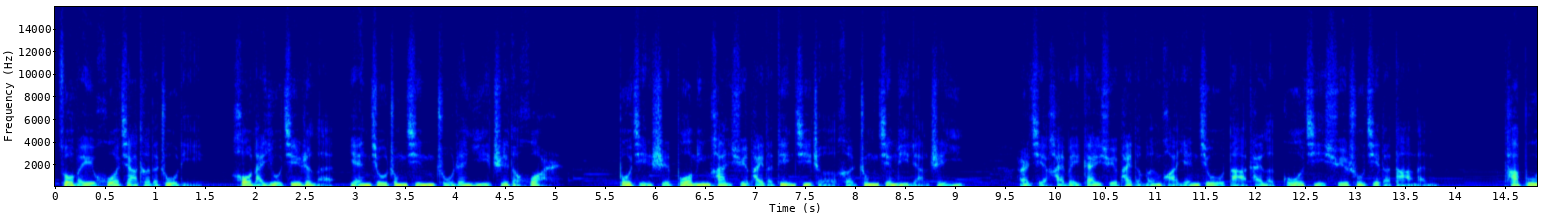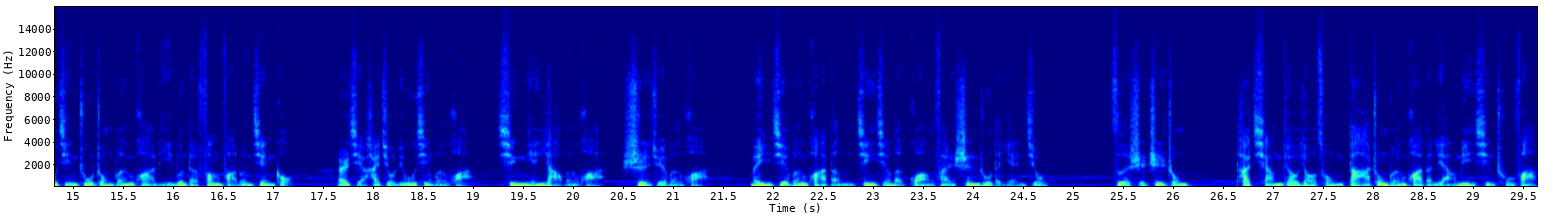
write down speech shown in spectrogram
作为霍加特的助理，后来又接任了研究中心主任一职的霍尔，不仅是伯明翰学派的奠基者和中坚力量之一，而且还为该学派的文化研究打开了国际学术界的大门。他不仅注重文化理论的方法论建构。而且还就流行文化、青年亚文化、视觉文化、媒介文化等进行了广泛深入的研究。自始至终，他强调要从大众文化的两面性出发，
